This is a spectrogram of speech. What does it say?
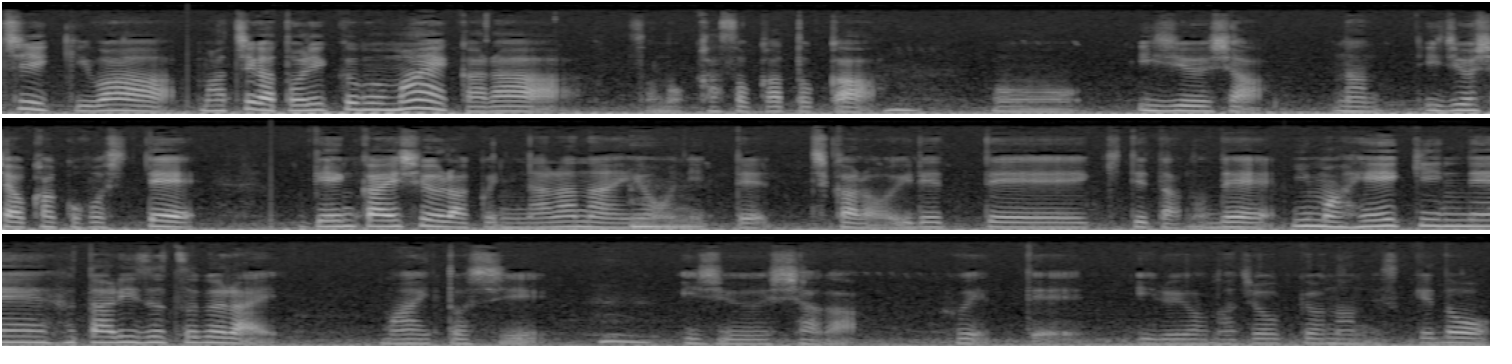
地域は町が取り組む前からその過疎化とか、もう移住者なん移住者を確保して限界集落にならないようにって力を入れてきてたので、今平均で2人ずつぐらい毎年移住者が増えているような状況なんですけど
